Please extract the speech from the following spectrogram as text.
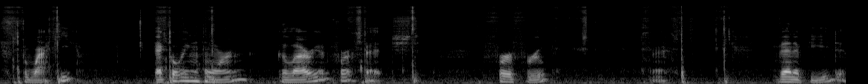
Thwackey, Echoing Horn, Galarian Farfetch'd, Furfrou, eh, Venipede,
